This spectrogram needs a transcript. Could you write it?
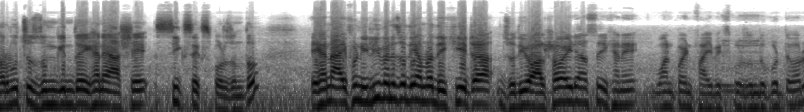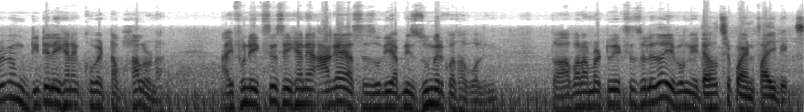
সর্বোচ্চ জুম কিন্তু এখানে আসে সিক্স এক্স পর্যন্ত। এখানে আইফোন ইলেভেনে যদি আমরা দেখি, এটা যদিও আলট্রা ওয়াইড আছে, এখানে ওয়ান পয়েন্ট ফাইভ এক্স পর্যন্ত করতে পারবে এবং ডিটেল এখানে খুব একটা ভালো না। আইফোন এক্সেস এখানে আগায় আছে, যদি আপনি জুমের কথা বলেন। তো আবার আমরা টু এক্সে চলে যাই এবং এটা হচ্ছে পয়েন্ট ফাইভ এক্স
